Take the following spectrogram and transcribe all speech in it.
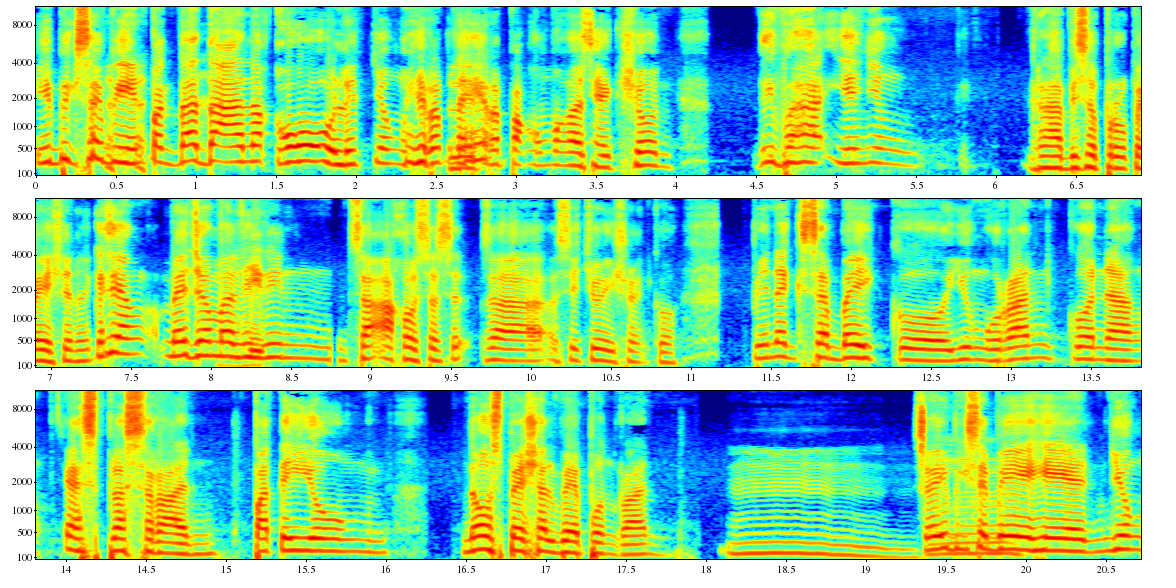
Ibig sabihin, pagdadaan ako ulit yung hirap na hirap akong mga section. 'Di ba? Yan yung grabe sa professional. Kasi ang medyo mali rin sa ako sa sa situation ko. Pinagsabay ko yung run ko ng S plus run, pati yung no special weapon run. Mm. So, ibig Mm. sabihin, yung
